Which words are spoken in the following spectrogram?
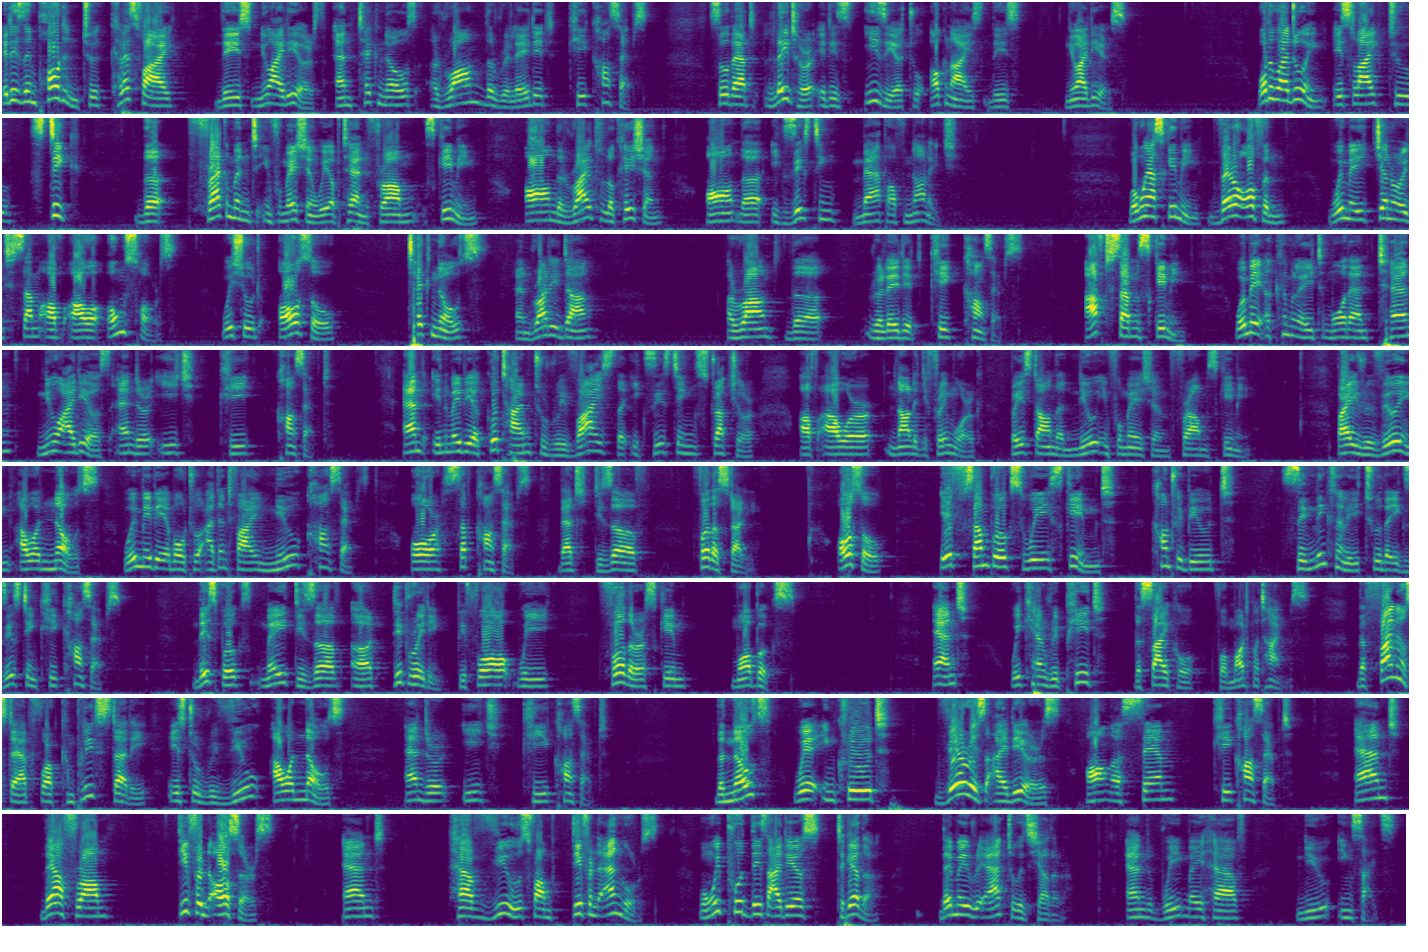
It is important to classify these new ideas and take notes around the related key concepts so that later it is easier to organize these new ideas. What we are doing is like to stick the fragment information we obtained from skimming on the right location on the existing map of knowledge. When we are skimming, very often we may generate some of our own thoughts. We should also take notes and write it down around the related key concepts. After some skimming, we may accumulate more than 10 new ideas under each key concept and it may be a good time to revise the existing structure of our knowledge framework based on the new information from skimming. By reviewing our notes, we may be able to identify new concepts or subconcepts that deserve further study. Also, if some books we skimmed contribute significantly to the existing key concepts, these books may deserve a deep reading before we further skim more books. And we can repeat the cycle for multiple times. The final step for complete study is to review our notes under each key concept. The notes will include various ideas on a same key concept and they are from different authors and have views from different angles. When we put these ideas together, they may react with each other, and we may have new insights.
